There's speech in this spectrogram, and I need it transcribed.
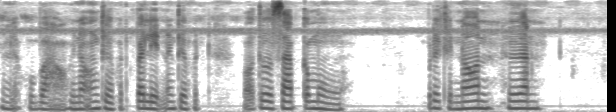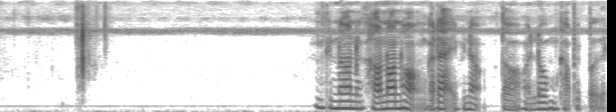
นี่แหละผู้เบาพี่น้องตั้งเถื่อไปเล่นตั้งเถื่อบอกโทรศัพท์กับหมู่ ได้ขึ้นนอนเฮือนนคือนอนกับเขานอนห้องก็ได้พี่น้องต่อพัดลมเข้าไปเปิด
